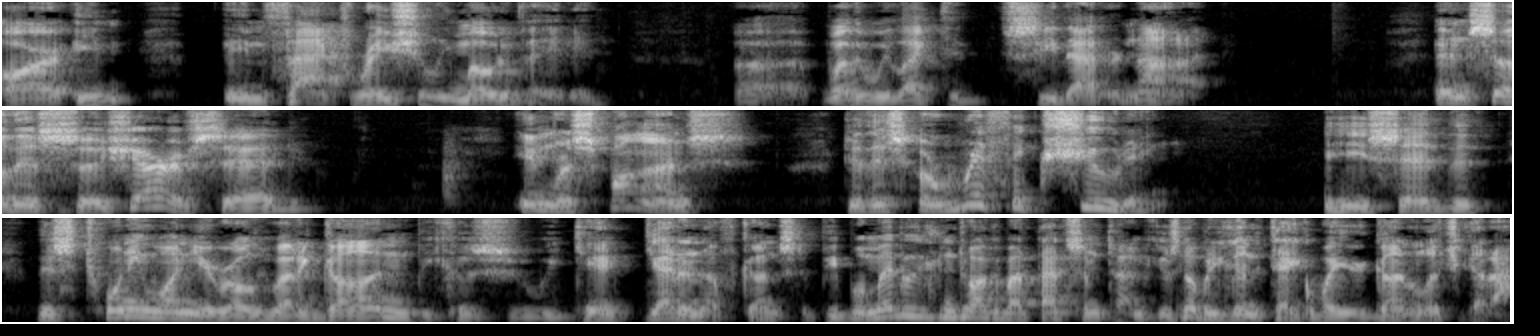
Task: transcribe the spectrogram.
are in, in fact racially motivated, uh, whether we like to see that or not. And so this uh, sheriff said, in response to this horrific shooting, he said that this 21 year old who had a gun because we can't get enough guns to people. Maybe we can talk about that sometime because nobody's going to take away your gun unless you got a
